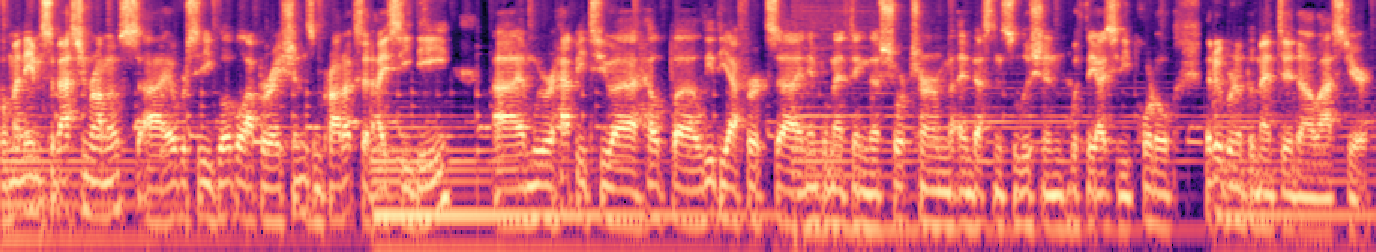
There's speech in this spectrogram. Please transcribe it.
Well, my name is Sebastian Ramos. I oversee global operations and products at ICD. Uh, and we were happy to uh, help uh, lead the efforts uh, in implementing the short term investing solution with the ICD portal that Uber implemented uh, last year.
